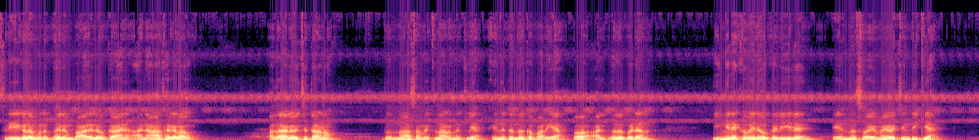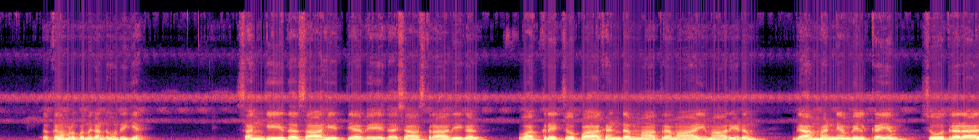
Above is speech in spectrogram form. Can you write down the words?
സ്ത്രീകളും വൃദ്ധരും ബാലരും ഒക്കെ അനാഥകളാവും. അതാലോചിച്ചിട്ടാണോ? ഇതൊന്നും ആ സമയത്ത് നടന്നിട്ടില്ല. എന്നിട്ടും ഇതൊക്കെ പറയുക അപ്പോൾ അത്ഭുതപ്പെടുകയാണ്. ഇങ്ങനെയൊക്കെ വരുമോ കലിയിൽ എന്ന് സ്വയമേവ ചിന്തിക്കുക. ഇതൊക്കെ നമ്മളിപ്പോൾ ഒന്ന് കണ്ടുകൊണ്ടിരിക്കുക. സംഗീത സാഹിത്യ വേദശാസ്ത്രാദികൾ വക്രിച്ചു പാഖണ്ഡം മാത്രമായി മാറിടും ബ്രാഹ്മണ്യം വിൽക്കയും ശൂദ്രരാൽ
